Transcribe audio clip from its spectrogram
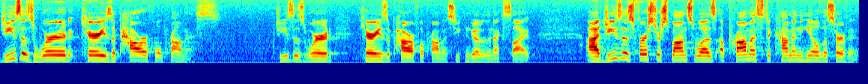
Jesus' word carries a powerful promise. Jesus' word carries a powerful promise. You can go to the next slide. Uh, Jesus' first response was a promise to come and heal the servant.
